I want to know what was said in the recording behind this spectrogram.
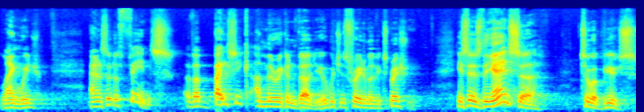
language, and it's a defence of a basic American value, which is freedom of expression. He says the answer to abuse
